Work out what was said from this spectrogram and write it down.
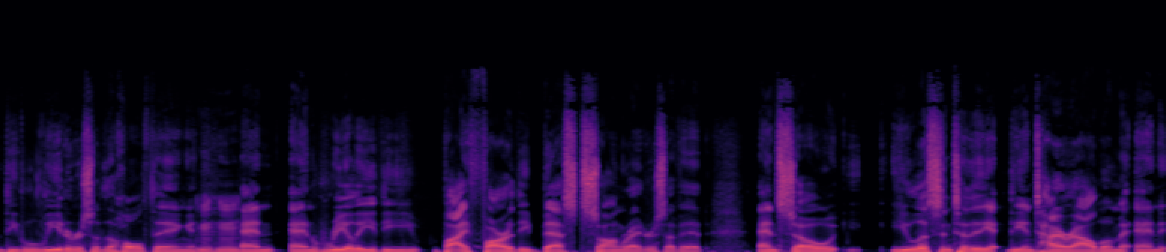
the leaders of the whole thing mm-hmm. and and really the by far the best songwriters of it. And so you listen to the the entire album and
